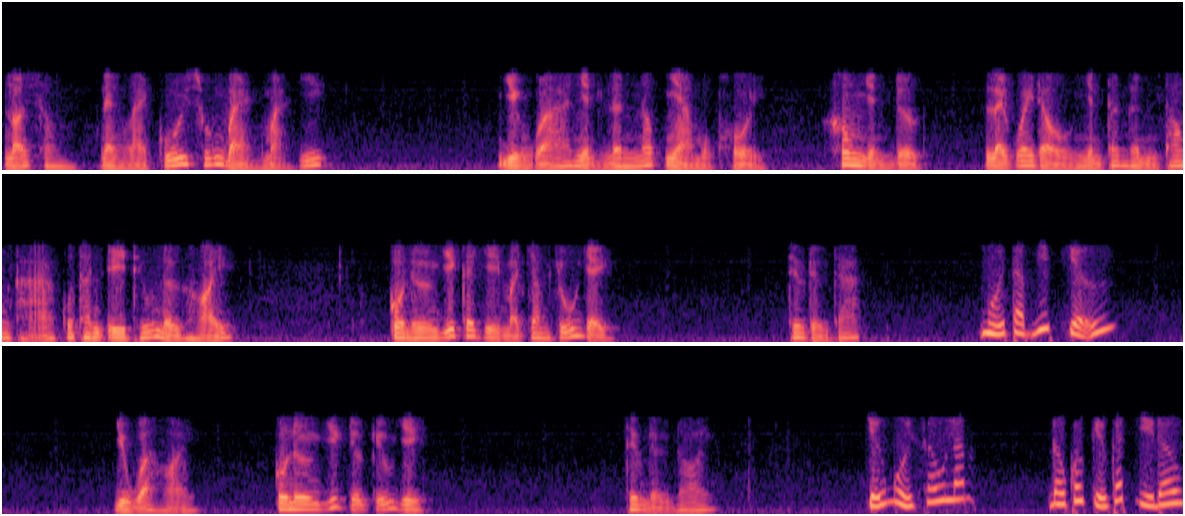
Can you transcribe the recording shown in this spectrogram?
Nói xong, nàng lại cúi xuống bàn mà viết. Dương quả nhìn lên nóc nhà một hồi, không nhìn được, lại quay đầu nhìn thân hình thon thả của thanh y thiếu nữ hỏi. Cô nương viết cái gì mà chăm chú vậy? Thiếu nữ đáp. Mũi tập viết chữ. Dương quả hỏi. Cô nương viết chữ kiểu gì? Thiếu nữ nói. Chữ mùi xấu lắm, đâu có kiểu cách gì đâu.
